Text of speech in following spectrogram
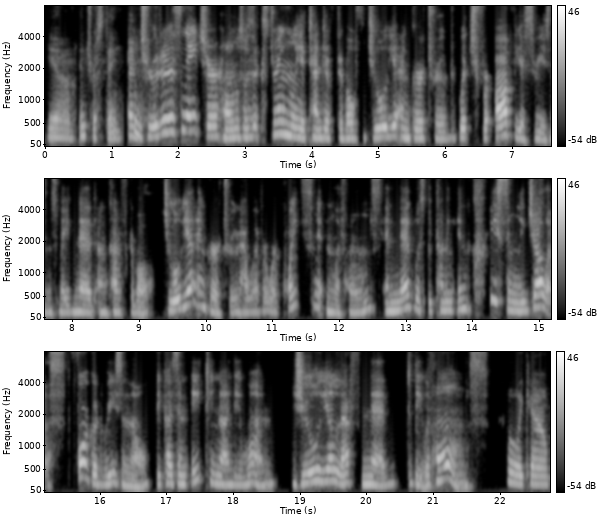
Yeah, interesting. And Hmm. true to his nature, Holmes was extremely attentive to both Julia and Gertrude, which for obvious reasons made Ned uncomfortable. Julia and Gertrude, however, were quite smitten with Holmes, and Ned was becoming increasingly jealous. For good reason, though, because in 1891, Julia left Ned to be with Holmes. Holy cow!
